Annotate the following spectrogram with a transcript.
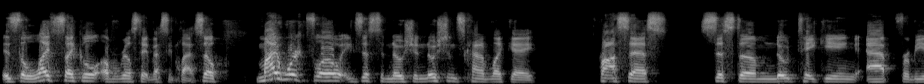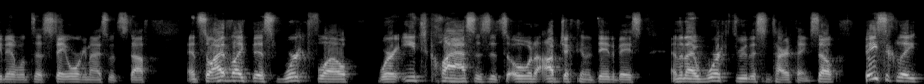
is the life cycle of a real estate investing class. So my workflow exists in Notion. Notion's kind of like a process system, note taking app for being able to stay organized with stuff. And so I've like this workflow where each class is its own object in a database, and then I work through this entire thing. So basically,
